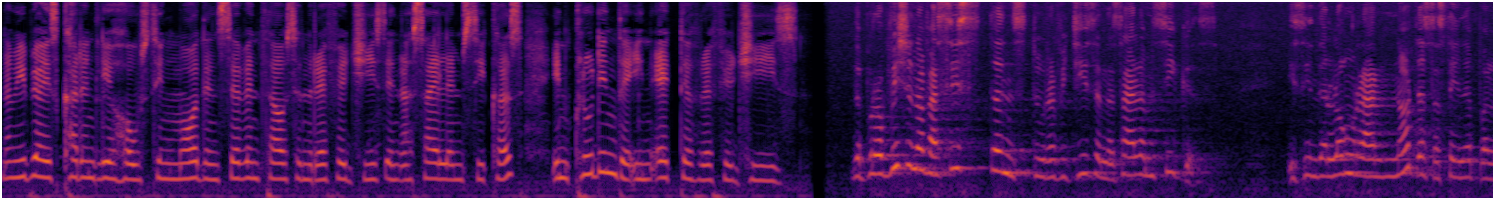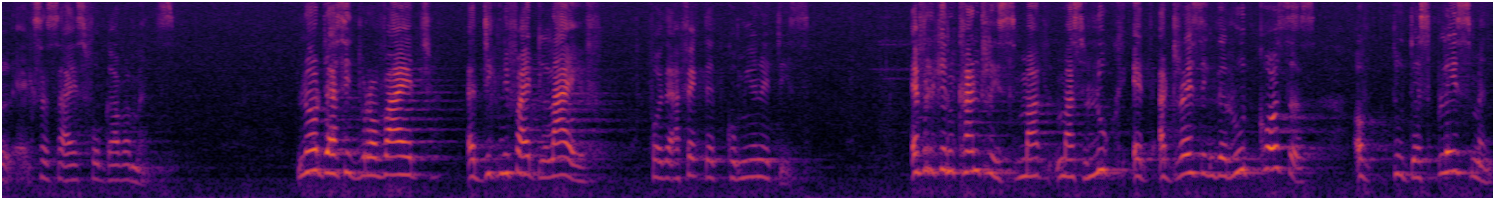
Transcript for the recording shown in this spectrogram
Namibia is currently hosting more than 7,000 refugees and asylum seekers, including the inactive refugees. The provision of assistance to refugees and asylum seekers is in the long run not a sustainable exercise for governments. Nor does it provide a dignified life for the affected communities. African countries must, look at addressing the root causes of, to displacement,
